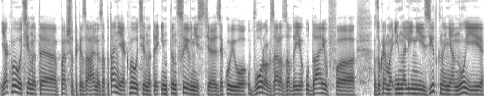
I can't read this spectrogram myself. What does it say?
Як ви оціните перше таке загальне запитання? Як ви оціните інтенсивність, е, з якою ворог зараз завдає ударів, е, зокрема і на лінії зіткнення? Ну і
